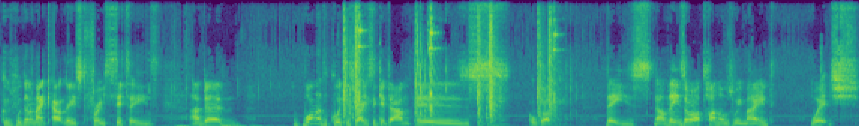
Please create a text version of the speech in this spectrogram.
because we're going to make at least three cities. And um, one of the quickest ways to get down is, oh god, these. Now these are our tunnels we made which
